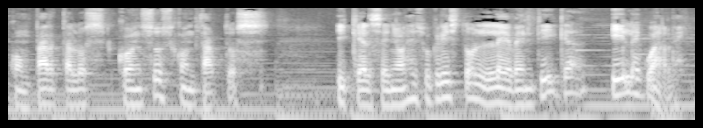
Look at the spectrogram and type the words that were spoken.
compártalos con sus contactos y que el Señor Jesucristo le bendiga y le guarde.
